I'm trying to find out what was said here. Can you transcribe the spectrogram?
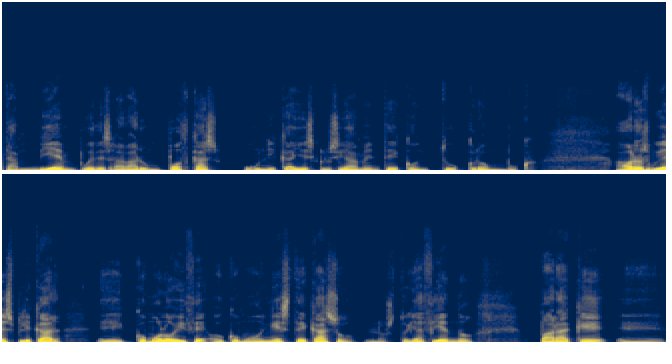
también puedes grabar un podcast única y exclusivamente con tu Chromebook. Ahora os voy a explicar eh, cómo lo hice o cómo en este caso lo estoy haciendo para que eh,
